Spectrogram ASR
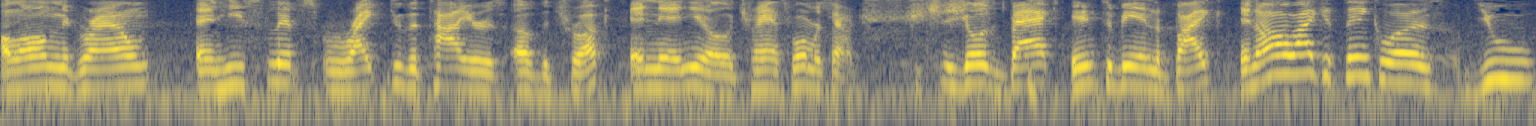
along the ground. And he slips right through the tires of the truck, and then you know, transformer sound. He goes back into being the bike, and all I could think was, you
